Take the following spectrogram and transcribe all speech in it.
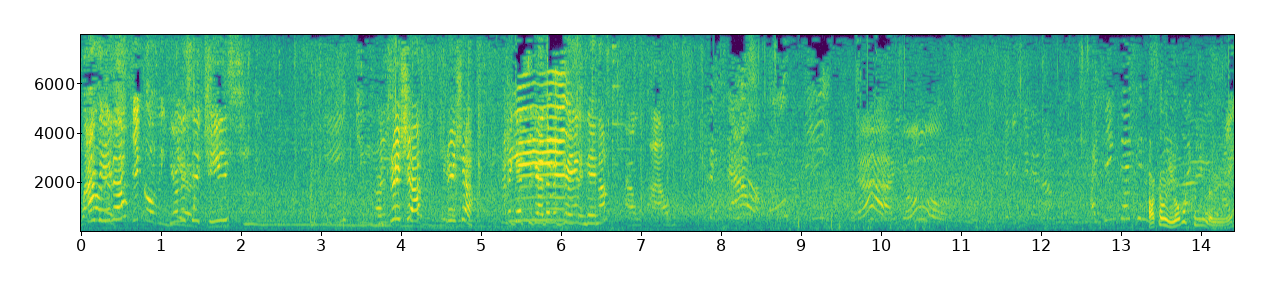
Wow, Dana, there's a stick over You here. wanna say cheese? Uh, Trisha, Trisha, wanna get together with Dana- Dana? Ow, ow. Yeah, yo. Can you see Dana? I think I can. How come इन लोगों को ठंडी लग रही है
